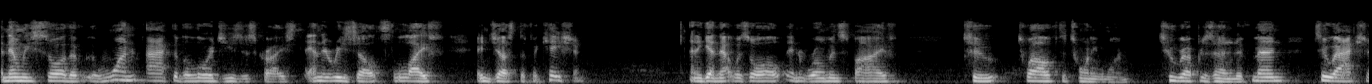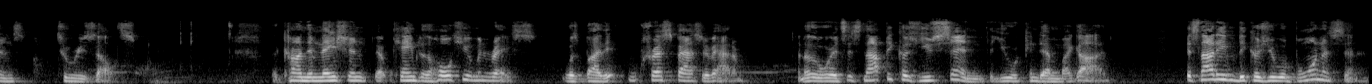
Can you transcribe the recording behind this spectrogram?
And then we saw the, the one act of the Lord Jesus Christ and the results, life and justification. And again, that was all in Romans 5 to 12 to 21. Two representative men, two actions, two results. The condemnation that came to the whole human race was by the trespass of Adam. In other words, it's not because you sinned that you were condemned by God. It's not even because you were born a sinner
